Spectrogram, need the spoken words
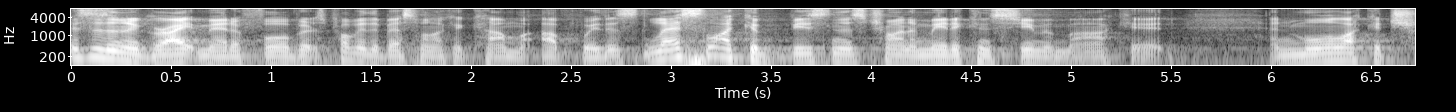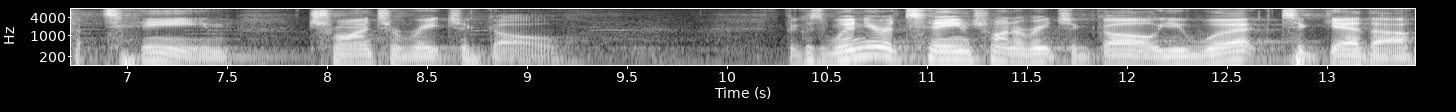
this isn't a great metaphor, but it's probably the best one I could come up with. It's less like a business trying to meet a consumer market and more like a tr- team trying to reach a goal. Because when you're a team trying to reach a goal, you work together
